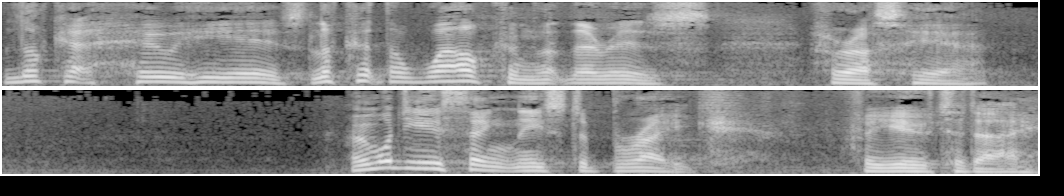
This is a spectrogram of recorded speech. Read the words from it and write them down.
Look at who he is. Look at the welcome that there is for us here. And what do you think needs to break for you today?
